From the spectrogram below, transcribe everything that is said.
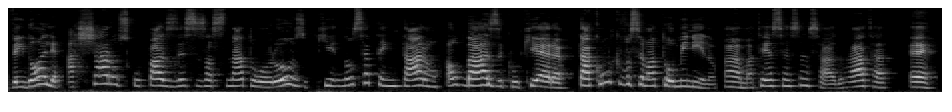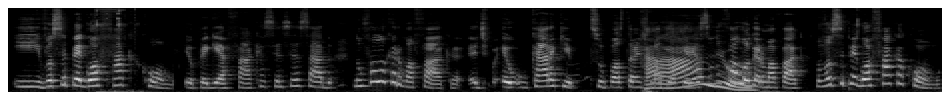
vendo, olha, acharam os culpados desse assassinato horroroso que não se atentaram ao básico, que era, tá, como que você matou o menino? Ah, matei assim sensado. Ah, tá. É. E você pegou a faca como? Eu peguei a faca sem cessado. Não falou que era uma faca. É, tipo, eu, o cara que supostamente Caralho. matou a criança não falou que era uma faca. Mas você pegou a faca como?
